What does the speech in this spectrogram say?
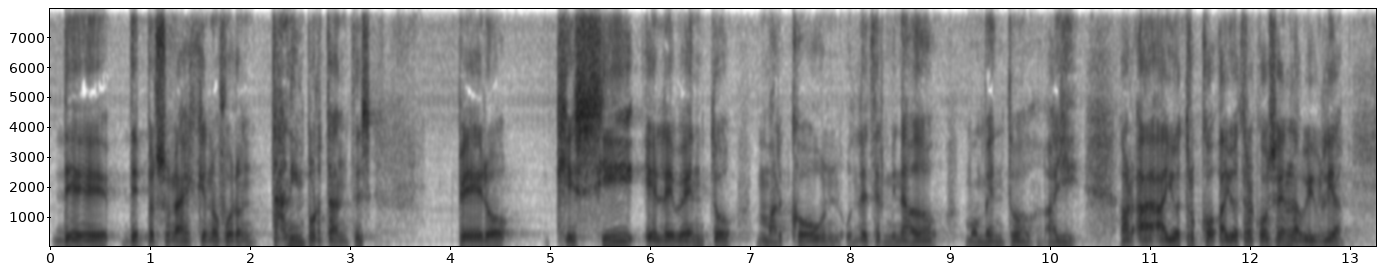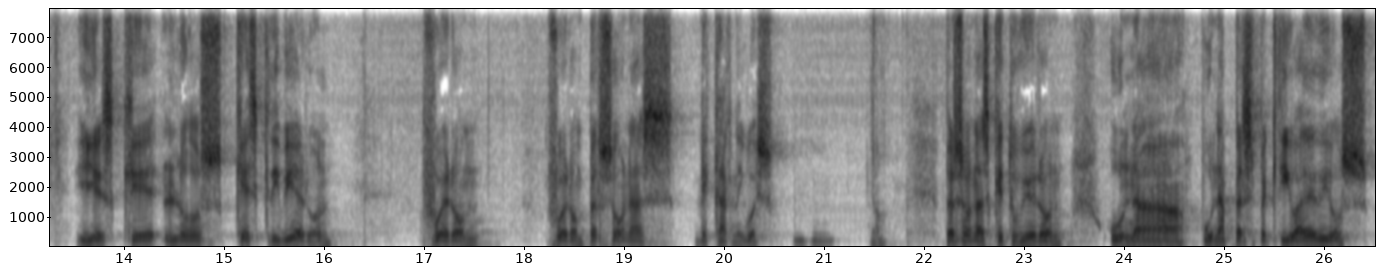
de, personajes que no fueron tan importantes, pero que sí el evento marcó un, determinado momento allí. Ahora, hay, otro, hay otra cosa en la Biblia y es que los que escribieron fueron, fueron personas de carne y hueso. ¿no? Personas que tuvieron una, una perspectiva de Dios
